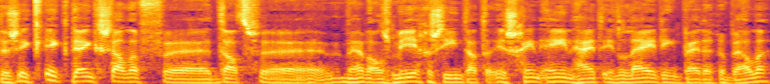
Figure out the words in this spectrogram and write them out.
Dus ik, ik denk zelf uh, dat, uh, we hebben al eens meer gezien dat er is geen eenheid in leiding bij de rebellen.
